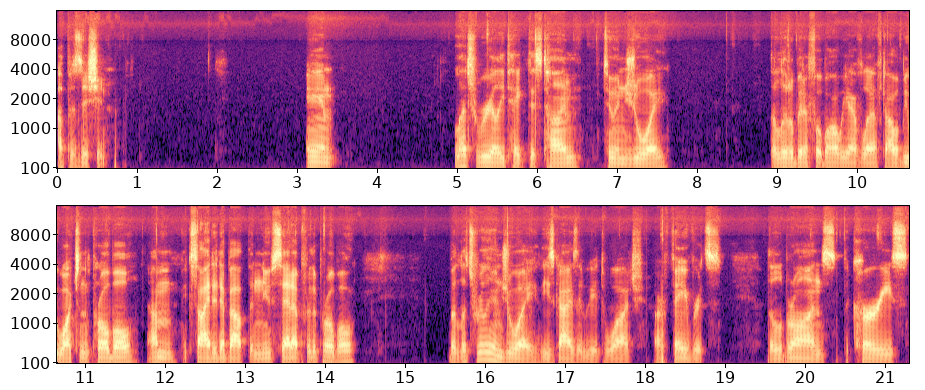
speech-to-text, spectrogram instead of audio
a position. And let's really take this time to enjoy the little bit of football we have left. I will be watching the Pro Bowl. I'm excited about the new setup for the Pro Bowl. But let's really enjoy these guys that we get to watch, our favorites, the LeBrons, the Currys,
